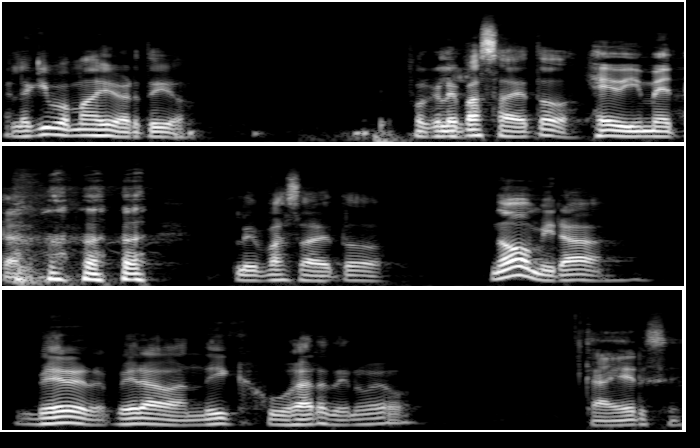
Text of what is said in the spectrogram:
El equipo más divertido. Porque le pasa de todo. Heavy metal. Le pasa de todo. No, mira, ver, ver a Van Dijk jugar de nuevo, Caerse.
